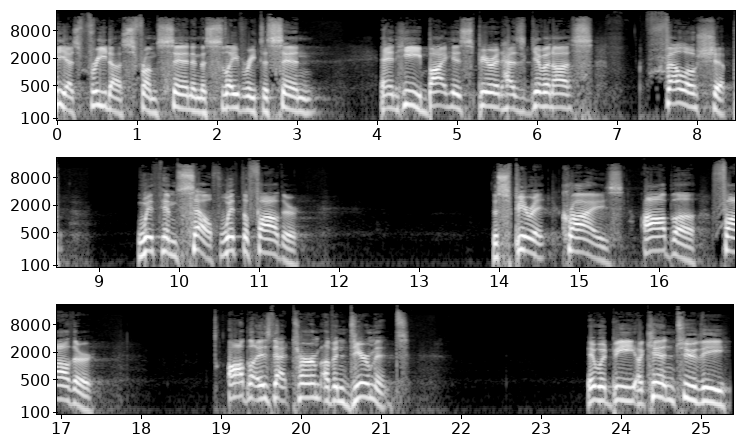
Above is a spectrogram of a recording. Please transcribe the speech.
He has freed us from sin and the slavery to sin. And He, by His Spirit, has given us fellowship with himself, with the Father. The Spirit cries, Abba, Father. Abba is that term of endearment. It would be akin to the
